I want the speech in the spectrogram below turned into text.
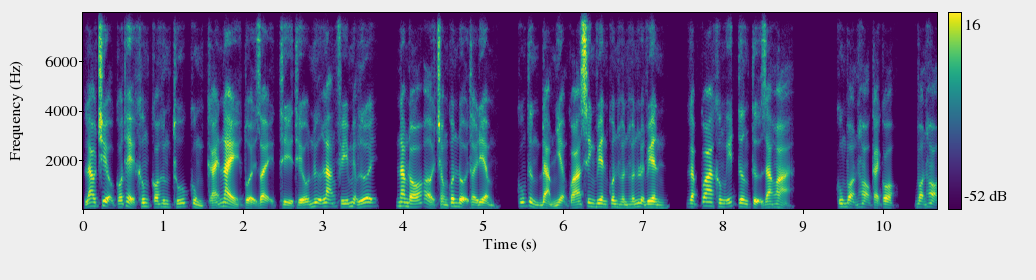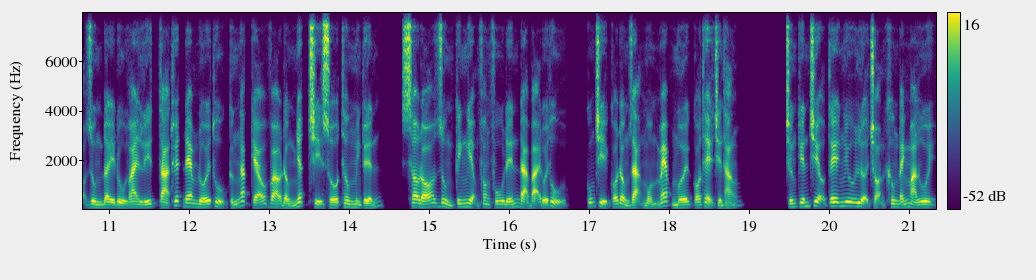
Lao triệu có thể không có hứng thú cùng cái này tuổi dậy thì thiếu nữ lãng phí miệng lưỡi, năm đó ở trong quân đội thời điểm, cũng từng đảm nhiệm quá sinh viên quân huấn huấn luyện viên, gặp qua không ít tương tự gia hỏa. Cùng bọn họ cải cọ, bọn họ dùng đầy đủ vai lý tà thuyết đem đối thủ cứng ngắc kéo vào đồng nhất chỉ số thông minh tuyến sau đó dùng kinh nghiệm phong phú đến đả bại đối thủ, cũng chỉ có đồng dạng mồm mép mới có thể chiến thắng. Chứng kiến triệu tê như lựa chọn không đánh mà lui,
